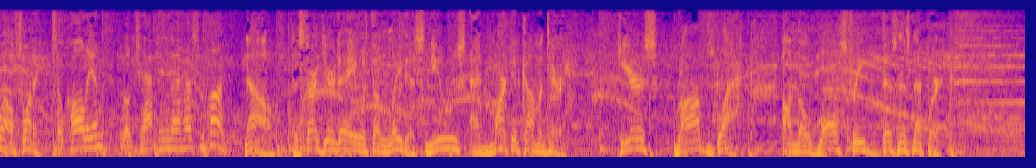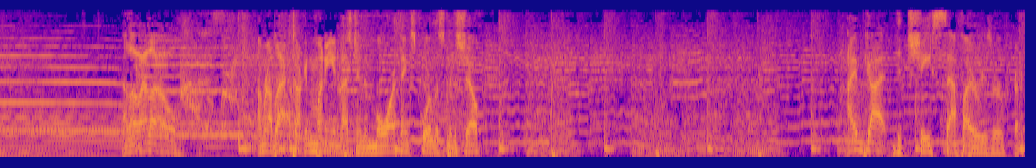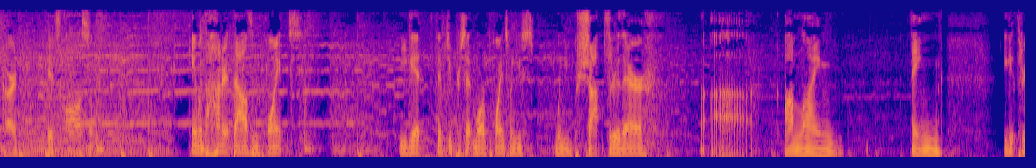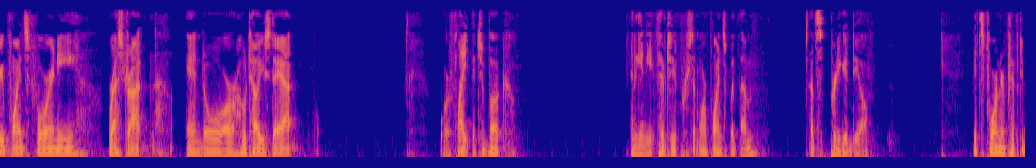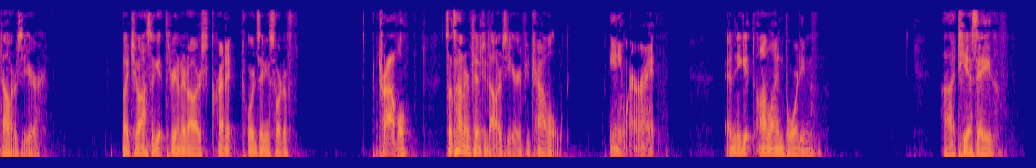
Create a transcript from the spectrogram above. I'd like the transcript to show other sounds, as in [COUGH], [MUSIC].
1220. So call in, we'll chat and uh, have some fun. Now, to start your day with the latest news and market commentary, here's Rob Black on the Wall Street Business Network. Hello, hello. I'm Rob Black, talking money, investing, and more. Thanks for listening to the show. I've got the Chase Sapphire Reserve credit card. It's awesome. Came with 100,000 points. You get 50% more points when you when you shop through their uh, online thing. You get three points for any restaurant and or hotel you stay at, or flight that you book. And again, you get 50% more points with them. That's a pretty good deal. It's $450 a year, but you also get $300 credit towards any sort of travel. So it's $150 a year if you travel anywhere, right? And then you get online boarding, uh, TSA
